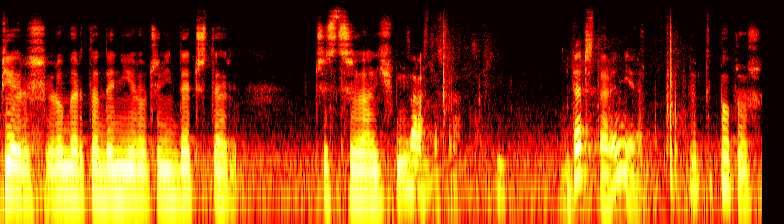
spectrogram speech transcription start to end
pierś Roberta De Niro, czyli D4. Czy strzelaliśmy? Zaraz to sprawdzę. D4 nie. No Poproszę.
